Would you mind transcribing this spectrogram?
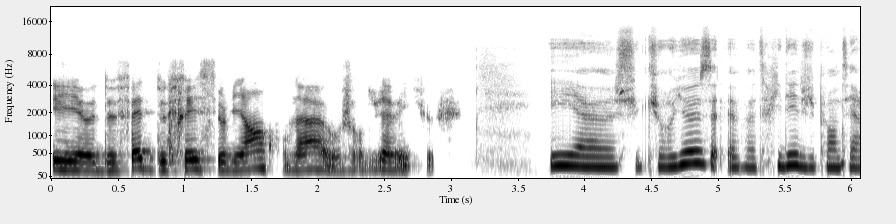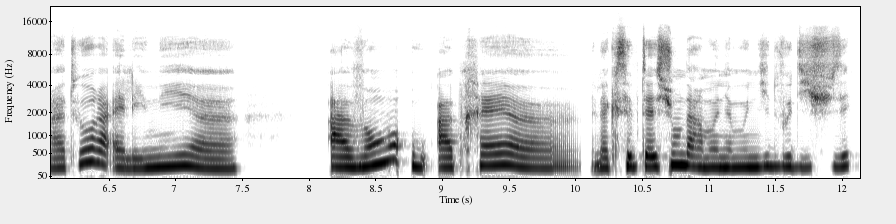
et de fait de créer ce lien qu'on a aujourd'hui avec eux. Et je suis curieuse, votre idée du Panthéra elle est née avant ou après l'acceptation d'Harmonia Mundi de vous diffuser?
